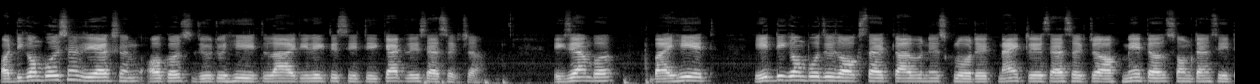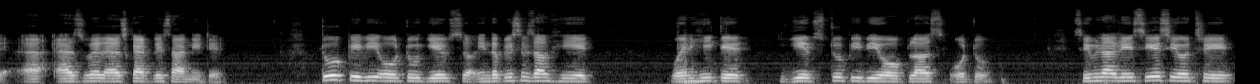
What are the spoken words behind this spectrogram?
A decomposition reaction occurs due to heat, light, electricity, catalyst, etc. Example, by heat, it decomposes oxide, carbonates, chlorate, nitrates, etc. of metal. Sometimes it uh, as well as catalysts are needed. 2 PbO2 gives, uh, in the presence of heat, when heated, gives 2 PbO plus O2. Similarly, CaCO3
